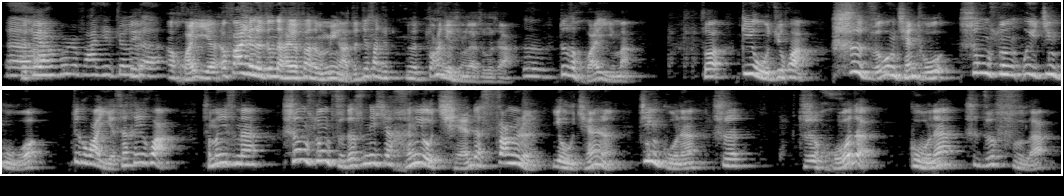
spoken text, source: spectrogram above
呃，而不是发现真的？啊，怀疑啊，发现了真的还要算什么命啊？直接上去呃抓就行了，是不是？嗯这是怀疑嘛。说第五句话，世子问前途，生孙未尽古，这个话也是黑话，什么意思呢？生孙指的是那些很有钱的商人、有钱人，尽古呢是指活着，古呢是指死了。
